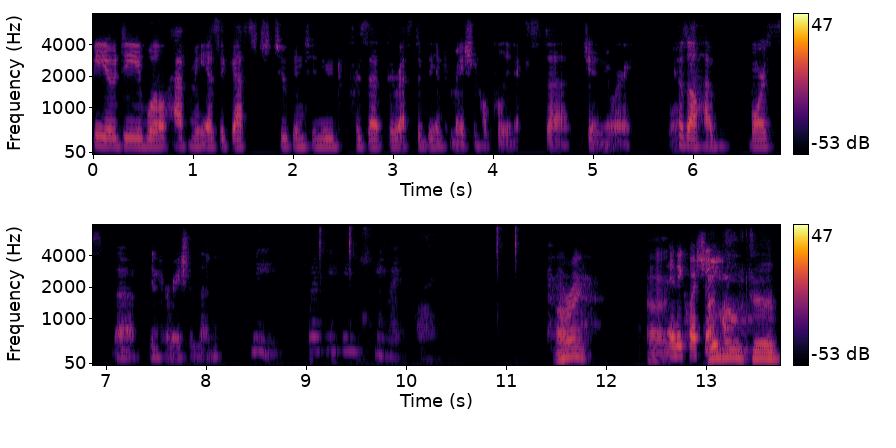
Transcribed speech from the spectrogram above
BOD will have me as a guest to continue to present the rest of the information, hopefully next uh, January, because I'll have more uh, information then. All right. Uh, Any I questions? move to,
